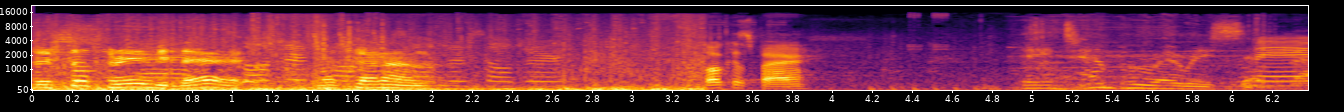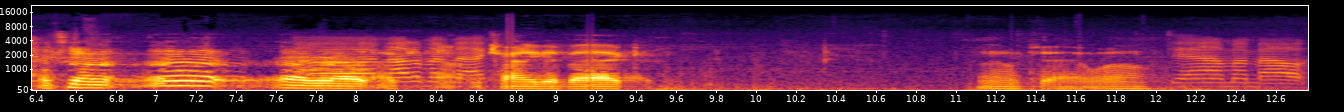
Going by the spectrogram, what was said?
there's still three of you there. Soldier, What's soldier, going on? Soldier, soldier. Focus fire. Mei. What's going on? Uh, oh, we're Uh, out. I'm out of my I'm mech. trying to get back. Okay, well, Damn, I'm out.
